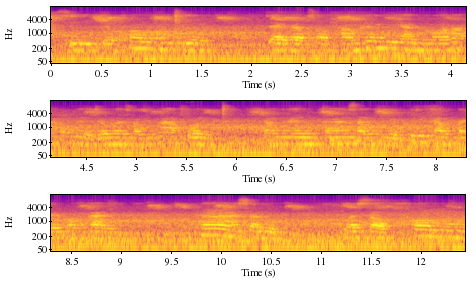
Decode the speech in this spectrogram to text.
4. เก็บข้อมูลจริงแจกแบบสอบถามให้นักเรียนม .5 ทับ1จำนวน 35 คนดำเนินการสังเกตพฤติกรรมไปพร้อมกัน 5. สรุปตรวจสอบข้อมูล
